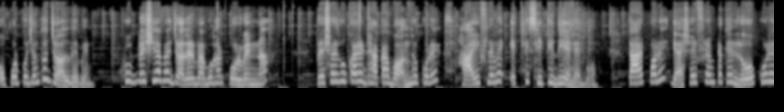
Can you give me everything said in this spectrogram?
ওপর পর্যন্ত জল দেবেন। খুব বেশি আবার জলের ব্যবহার করবেন না। প্রেশার কুকারের ঢাকা বন্ধ করে হাই ফ্লেমে একটি সিটি দিয়ে নেব। তারপরে গ্যাসের ফ্লেমটাকে লো করে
